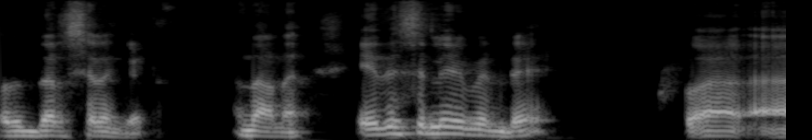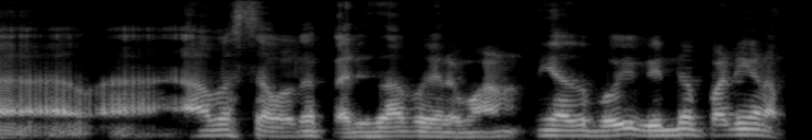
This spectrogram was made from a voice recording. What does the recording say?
ഒരു ദർശനം കിട്ടുന്നത്. എന്താണ്? ആ, അവസ്ഥ വളരെ പരിതാപകരമാണ്. നീ അത് പോയി വീണ്ടും പണിയണം.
